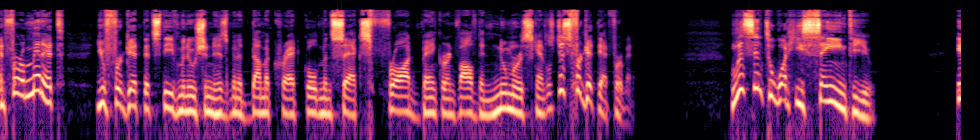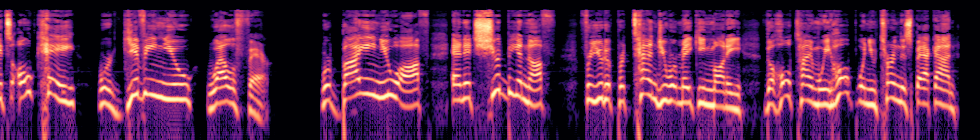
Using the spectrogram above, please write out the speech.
and for a minute, you forget that Steve Mnuchin has been a Democrat, Goldman Sachs fraud banker involved in numerous scandals. Just forget that for a minute. Listen to what he's saying to you. It's okay. We're giving you welfare. We're buying you off, and it should be enough for you to pretend you were making money the whole time. We hope when you turn this back on,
